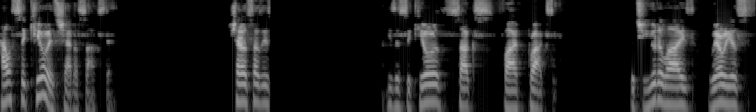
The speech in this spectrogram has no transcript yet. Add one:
How secure is ShadowSocks then? ShadowSocks is, is a secure SOCKS 5 proxy, which utilize various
